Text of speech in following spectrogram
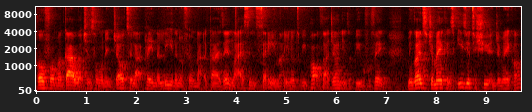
go from a guy watching someone in jail to like playing the lead in a film that the guy's in. Like it's insane. Like, you know, to be part of that journey is a beautiful thing. I mean going to Jamaica, it's easier to shoot in Jamaica.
